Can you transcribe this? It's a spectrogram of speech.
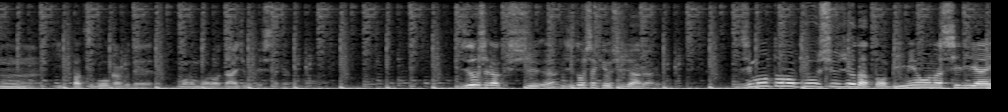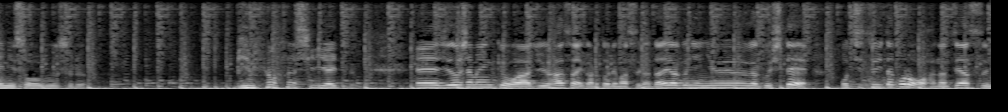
うん、一発合格でもろもろ大丈夫でしたけども。自動車学習ん自動車教習所あるある。地元の教習所だと微妙な知り合いに遭遇する。微妙な知り合いってえー自動車免許は18歳から取れますが大学に入学して落ち着いた頃夏休み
